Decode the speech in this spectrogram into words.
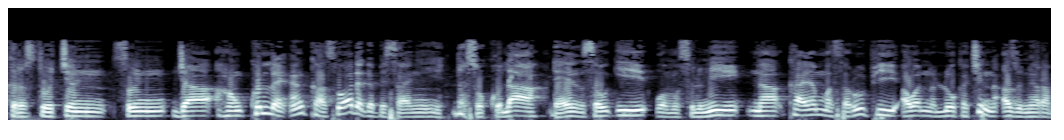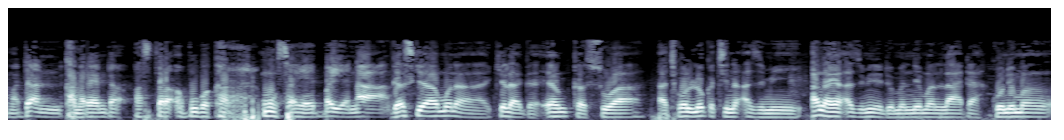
Kiristocin sun ja hankulan 'yan kasuwa daga bisani da su kula da yin sauƙi wa musulmi na kayan masarufi a wannan lokacin na azumin ramadan kamar yadda pastor abubakar musa ya bayyana gaskiya muna kila ga 'yan kasuwa a cikin lokaci na azumi ana yin azumi ne domin neman lada ko neman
